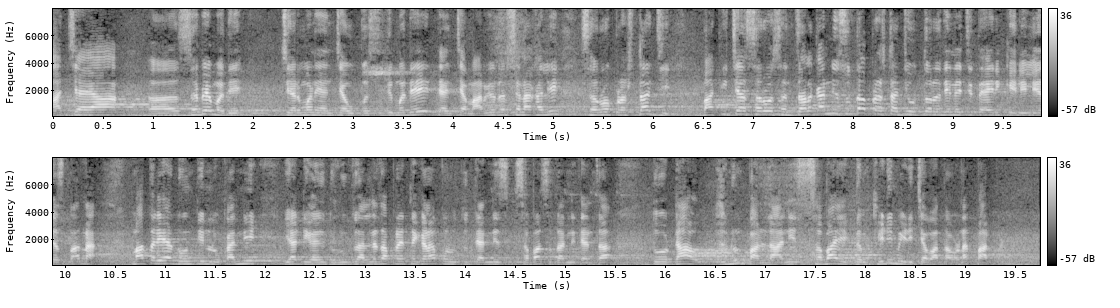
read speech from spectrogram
आजच्या या सभेमध्ये चेअरमन यांच्या उपस्थितीमध्ये त्यांच्या मार्गदर्शनाखाली सर्व प्रश्नांची बाकीच्या सर्व संचालकांनी सुद्धा प्रश्नांची उत्तरं देण्याची तयारी केलेली असताना मात्र या दोन तीन लोकांनी या ठिकाणी धुडूक घालण्याचा प्रयत्न केला परंतु त्यांनी सभासदांनी त्यांचा तो डाव हाणून पाडला आणि सभा एकदम खेडीमेडीच्या वातावरणात पार पडली.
